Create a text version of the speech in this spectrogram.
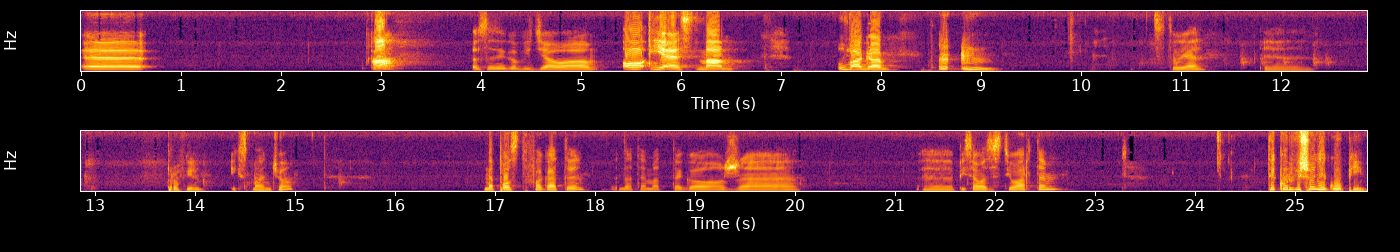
E, Ta? ostatnio go widziałam. O, jest, mam. Uwaga. Cytuję. E, profil Xmancio. Na post Fagaty na temat tego, że e, pisała ze Stewartem. Ty kurwiszonie głupi.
